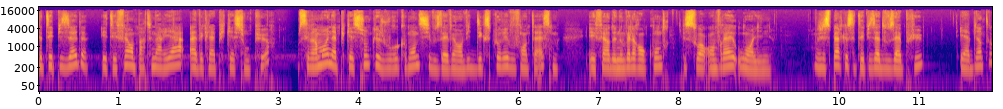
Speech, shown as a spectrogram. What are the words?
Cet épisode était fait en partenariat avec l'application Pure. C'est vraiment une application que je vous recommande si vous avez envie d'explorer vos fantasmes et faire de nouvelles rencontres, que ce soit en vrai ou en ligne. J'espère que cet épisode vous a plu et à bientôt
